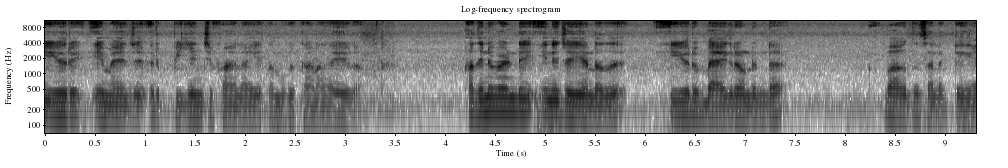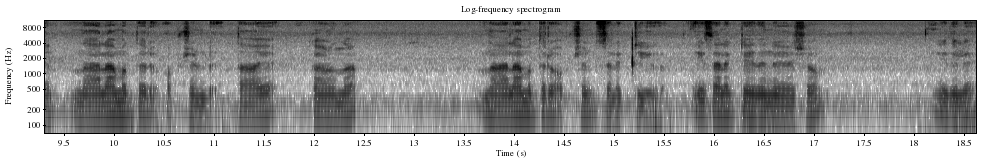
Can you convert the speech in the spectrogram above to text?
ഈ ഒരു ഇമേജ് ഒരു പി എൻ ജി ഫയലായി നമുക്ക് കാണാൻ കഴിയുക. അതിനുവേണ്ടി ഇനി ചെയ്യേണ്ടത് ഈ ഒരു ബാക്ക്ഗ്രൗണ്ടിന്റെ ഭാഗത്ത് സെലക്ട് ചെയ്യാൻ നാലാമത്തെ ഒരു ഓപ്ഷൻ ഉണ്ട്. താഴെ കാണുന്ന നാലാമത്തെ ഒരു ഓപ്ഷൻ സെലക്ട് ചെയ്യുക. ഈ സെലക്ട് ചെയ്തതിന് ശേഷം ഇതിൽ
